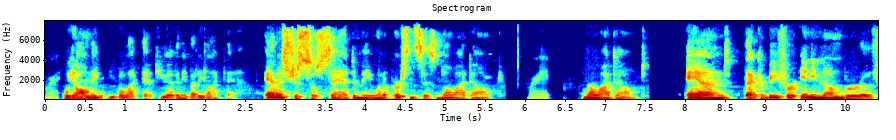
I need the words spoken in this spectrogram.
Right. We all need people like that. Do you have anybody like that? And it's just so sad to me when a person says, no, I don't. Right. No, I don't. And that could be for any number of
